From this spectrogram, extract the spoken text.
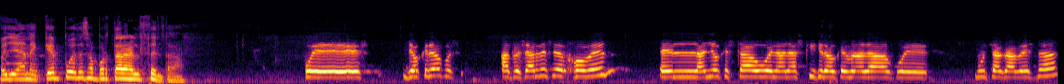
Oye, Anne, ¿qué puedes aportar al Celta? Pues yo creo, pues a pesar de ser joven, el año que he estado en Alaski creo que me ha dado pues mucha cabeza,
